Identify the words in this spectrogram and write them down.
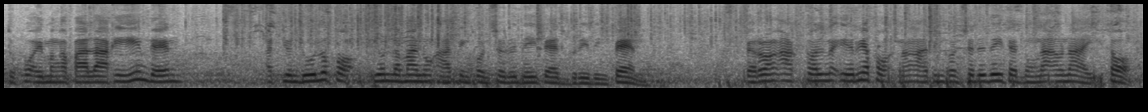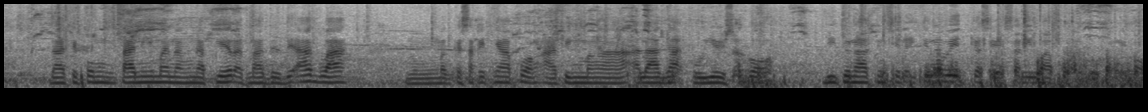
Ito po ay mga palakihin din. At yung dulo po, yung laman ng ating consolidated breeding pen. Pero ang actual na area po ng ating consolidated nung nauna ay ito. Dati pong taniman ng Napier at Madre de Agua. Nung magkasakit nga po ang ating mga alaga 2 years ago, dito natin sila itinawid kasi sariwa po ang lupang ito.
